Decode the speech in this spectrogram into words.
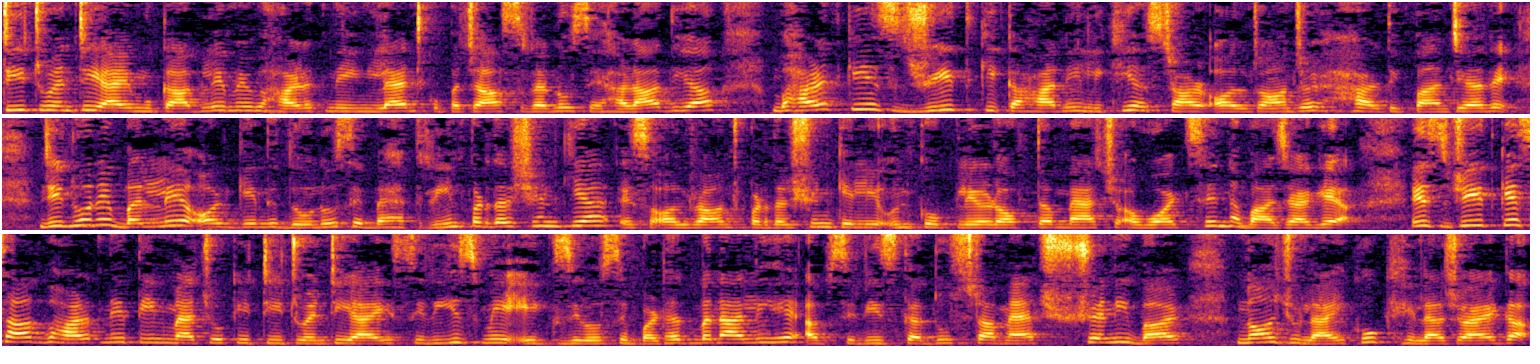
टी ट्वेंटी आई मुकाबले में भारत ने इंग्लैंड को 50 रनों से हरा दिया। भारत की इस जीत की कहानी लिखी स्टार ऑलराउंडर हार्दिक पांड्या ने, जिन्होंने बल्ले और गेंद दोनों से बेहतरीन प्रदर्शन किया। इस ऑलराउंड प्रदर्शन के लिए उनको player of the match award से नवाजा गया। इस जीत के साथ भारत ने तीन मैचों की टी ट्वेंटी में एक ज़ीरो से बढ़त बना ली है। अब सीरीज़ का दूसरा मैच शनिवार 9 जुलाई को खेला जाएगा।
